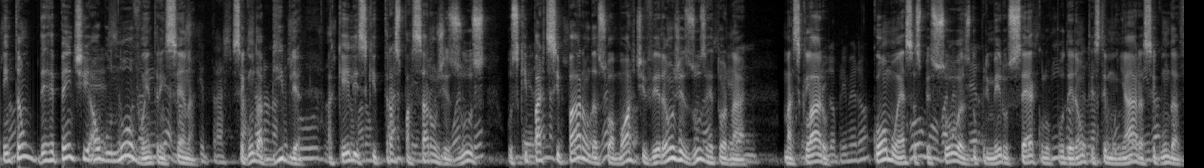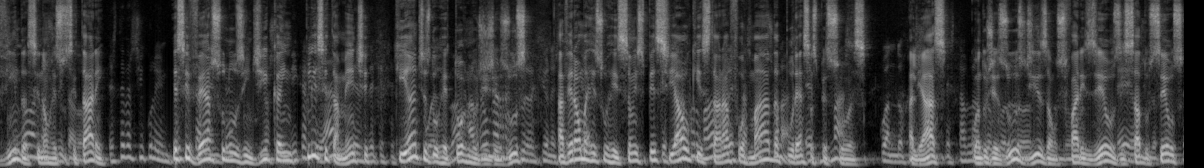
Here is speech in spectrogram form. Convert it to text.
Então, de repente, algo novo entra em cena. Segundo a Bíblia, aqueles que traspassaram Jesus, os que participaram da sua morte, verão Jesus retornar. Mas, claro, como essas pessoas do primeiro século poderão testemunhar a segunda vinda se não ressuscitarem? Esse verso nos indica implicitamente que antes do retorno de Jesus haverá uma ressurreição especial que estará formada por essas pessoas. Aliás, quando Jesus diz aos fariseus e saduceus,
